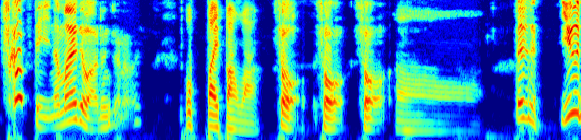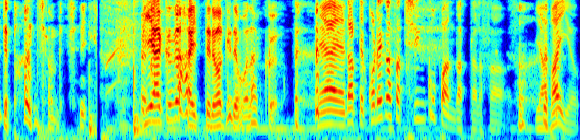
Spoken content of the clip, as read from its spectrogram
使っていい名前ではあるんじゃない？おっぱいパンは。そう、そう、そあう。だって言うてパンじゃん、別に。美薬が入ってるわけでもなく。ーいやいや、だってこれがさ、チンコパンだったらさ、やばいよ。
